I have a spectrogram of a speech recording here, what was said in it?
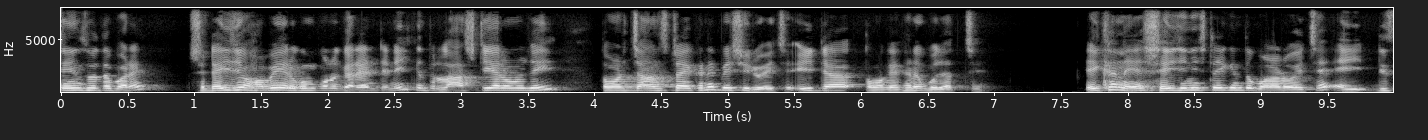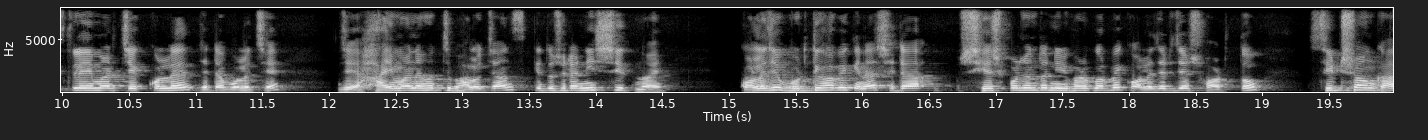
চেঞ্জ হতে পারে, সেটাই যে হবে এরকম কোনো গ্যারান্টি নেই, কিন্তু লাস্ট ইয়ার অনুযায়ী তোমার চান্সটা এখানে বেশি রয়েছে, এইটা তোমাকে এখানে বোঝাচ্ছে। এখানে সেই জিনিসটাই কিন্তু বলা রয়েছে, এই ডিসক্লেমার চেক করলে যেটা বলেছে যে হাই মানে হচ্ছে ভালো চান্স কিন্তু সেটা নিশ্চিত নয়। কলেজে ভর্তি হবে কিনা, সেটা শেষ পর্যন্ত নির্ভর করবে কলেজের যে শর্ত সিট সংখ্যা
